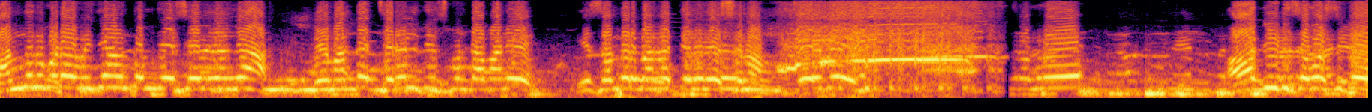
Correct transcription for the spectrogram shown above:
బంద్ను కూడా విజయవంతం చేసే విధంగా మేమంతా చర్యలు తీసుకుంటామని ఈ సందర్భంగా తెలియజేస్తున్నాం. జై ఆర్టీడీ సమస్యకు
